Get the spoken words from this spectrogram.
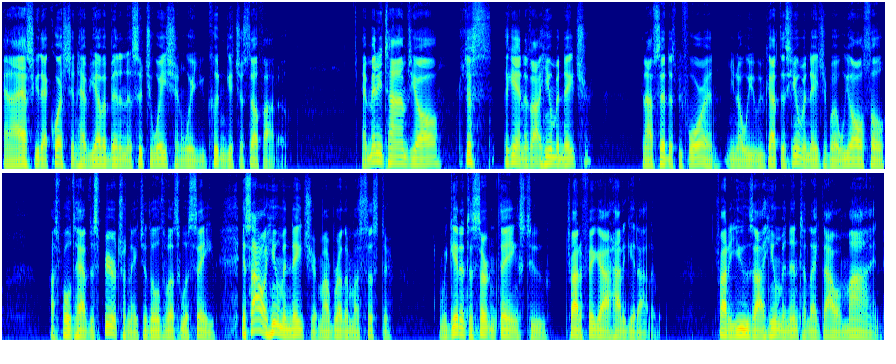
And I ask you that question Have you ever been in a situation where you couldn't get yourself out of? And many times, y'all, just again, as our human nature, and I've said this before, and you know, we, we've got this human nature, but we also are supposed to have the spiritual nature, those of us who are saved. It's our human nature, my brother, my sister. We get into certain things to try to figure out how to get out of it. Try to use our human intellect, our mind,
